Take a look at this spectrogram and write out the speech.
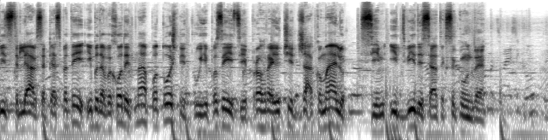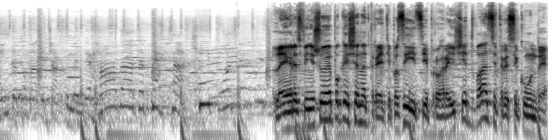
Відстрілявся 5 з 5 і буде виходити на поточній другій позиції, програючи Джакомелю 7,2 секунди. Лейгрес фінішує поки що на третій позиції, програючи 23 секунди.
